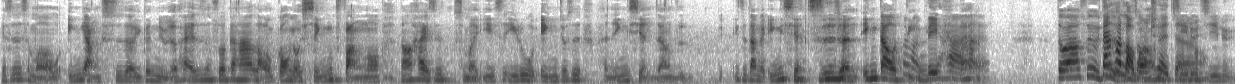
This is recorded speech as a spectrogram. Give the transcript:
也是什么营养师的一个女的，她也是说跟她老公有行房哦，然后她也是什么也是一路阴，就是很阴险这样子，一直当个阴险之人，阴到底，很厉害。对啊，所以但她老公确诊，几率几率，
